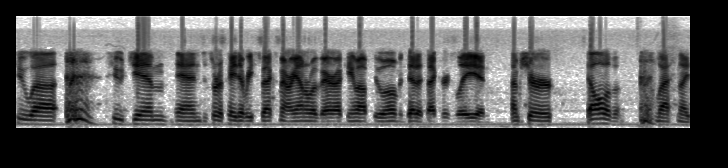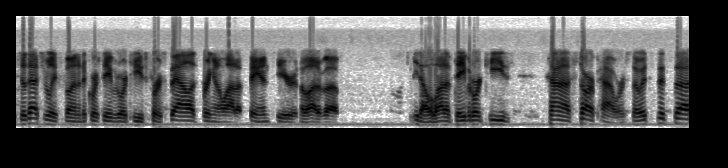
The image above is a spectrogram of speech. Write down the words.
to uh, to Jim and sort of pay their respects. Mariano Rivera came up to him, and Dennis Eckersley, and I'm sure all of them last night. So that's really fun. And of course, David Ortiz first ballot, bringing a lot of fans here and a lot of uh, you know a lot of David Ortiz kind of star power. So it's it's uh,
